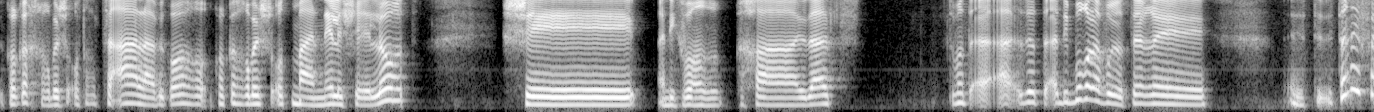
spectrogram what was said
וכל כך הרבה שעות הרצאה עליו, וכל כך הרבה שעות מענה לשאלות, שאני כבר ככה יודעת, זאת אומרת, הדיבור עליו הוא יותר... יותר יפה.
